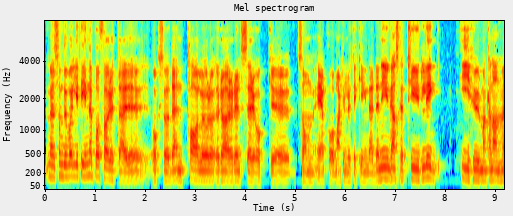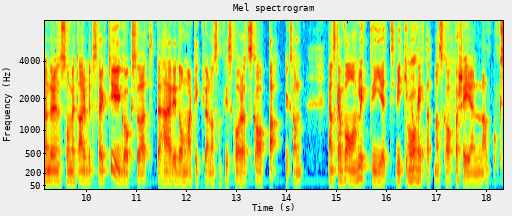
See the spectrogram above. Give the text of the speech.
men som du var lite inne på förut där eh, också, den tal och rörelser och, eh, som är på Martin Luther King där, den är ju ganska tydlig i hur man kan använda den som ett arbetsverktyg också, att det här är de artiklarna som finns kvar att skapa. Liksom, ganska vanligt i ett wiki-projekt att man skapar sig en navbox.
